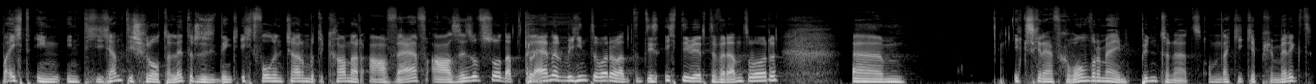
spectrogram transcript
Maar echt in, in gigantisch grote letters. Dus ik denk echt volgend jaar moet ik gaan naar A5, A6 of zo. Dat kleiner begint te worden, want het is echt niet meer te verantwoorden. Ehm, ik schrijf gewoon voor mij in punten uit. Omdat ik heb gemerkt...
